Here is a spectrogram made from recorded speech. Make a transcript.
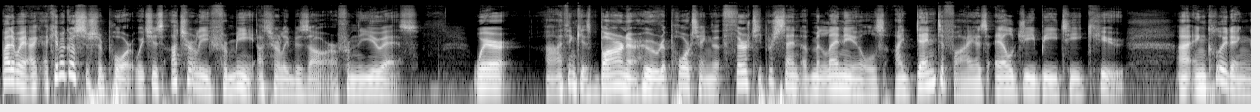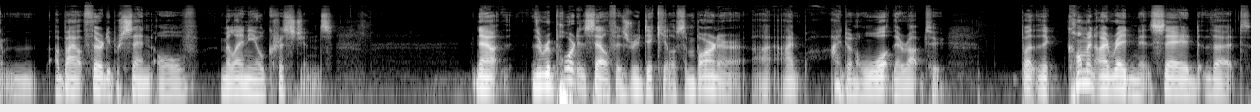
By the way, I, I came across this report, which is utterly, for me, utterly bizarre from the US where I think it's Barna who are reporting that 30% of millennials identify as LGBTQ, uh, including about 30% of millennial Christians. Now, the report itself is ridiculous, and Barna, I, I, I don't know what they're up to. But the comment I read in it said that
